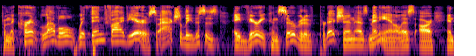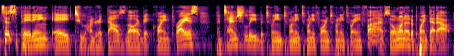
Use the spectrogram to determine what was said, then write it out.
from the current level within five years. So actually, this is a very conservative prediction as many analysts are anticipating a 200 $100,000 Bitcoin price potentially between 2024 and 2025. So I wanted to point that out.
